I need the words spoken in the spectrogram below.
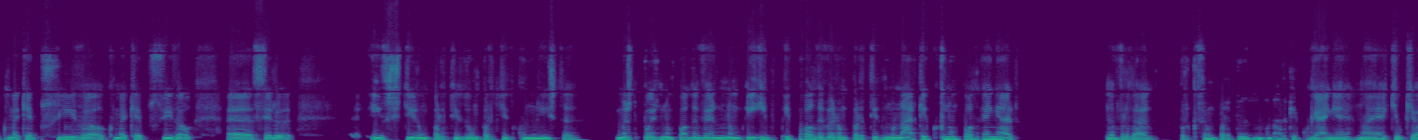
como é que é possível, como é que é possível uh, ser existir um partido, um partido comunista, mas depois não pode haver não, e, e, pode haver um partido monárquico que não pode ganhar, na verdade, porque se um partido monárquico ganha, não é? Aquilo que é,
